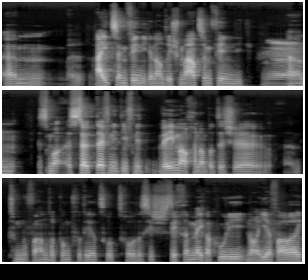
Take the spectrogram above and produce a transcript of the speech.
ähm, Reizempfindung, eine andere Schmerzempfindung. Ja. Ähm, es, es sollte definitiv nicht weh machen, aber das ist, äh, zum auf einen anderen Punkt von dir zurückzukommen, das ist sicher eine mega coole neue Erfahrung.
